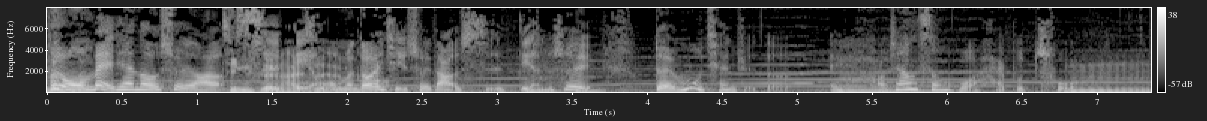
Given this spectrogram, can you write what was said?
对，我每天都睡到十点，我们都一起睡到十点，所以对目前觉得。哎，好像生活还不错，嗯，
